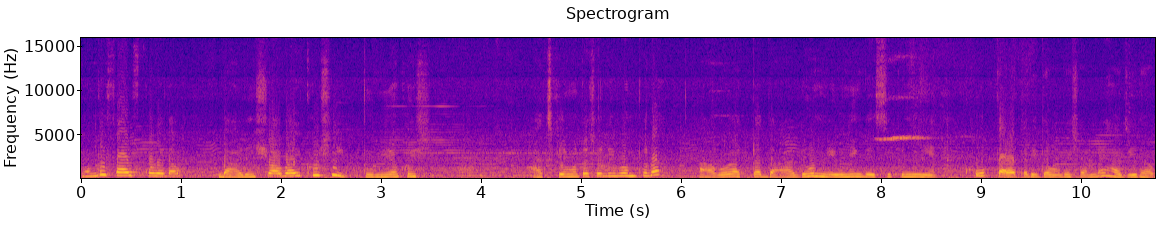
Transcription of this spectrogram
সঙ্গে সার্ভ করে দাও। বাড়ির সবাই খুশি, তুমিও খুশি। আজকের মতো চলি বন্ধুরা। আবার একটা দারুণ ইউনিক রেসিপি নিয়ে খুব তাড়াতাড়ি তোমাদের সামনে হাজির হব।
